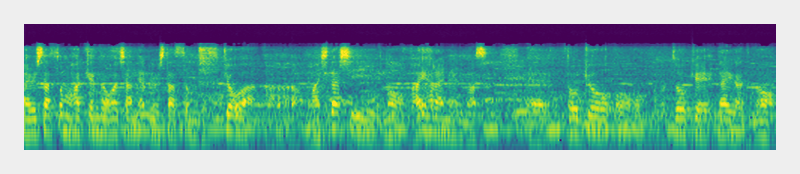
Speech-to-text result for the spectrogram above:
吉田友発見動画チャンネルの吉田友です。今日は町田市の相原にあります、東京造形大学の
